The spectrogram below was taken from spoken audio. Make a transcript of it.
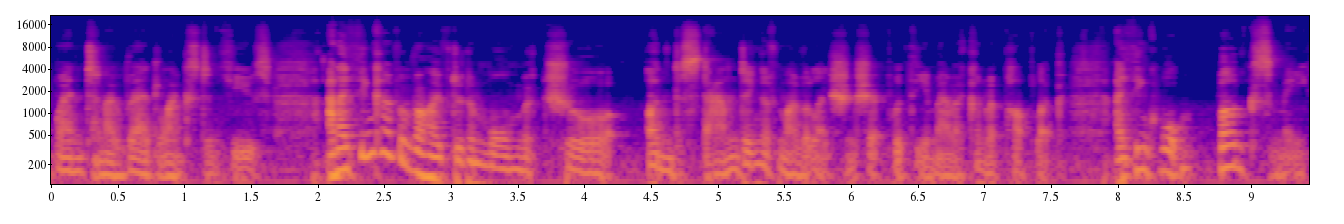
went and I read Langston Hughes. And I think I've arrived at a more mature understanding of my relationship with the American Republic. I think what bugs me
